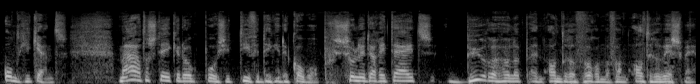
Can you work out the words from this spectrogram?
ongekend. Maar er steken ook positieve dingen de kom op. Solidariteit, burenhulp en andere vormen van altruïsme.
